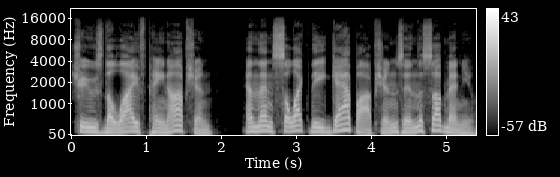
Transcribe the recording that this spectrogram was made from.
choose the Live Paint option, and then select the Gap options in the submenu.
